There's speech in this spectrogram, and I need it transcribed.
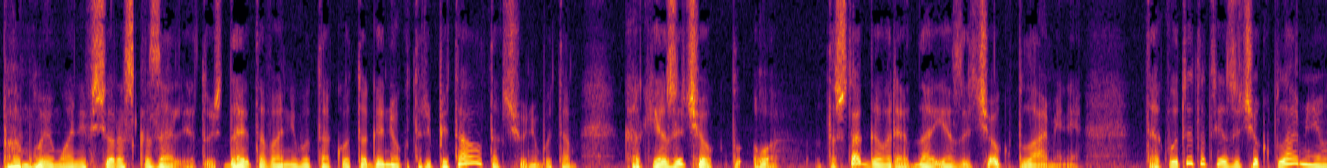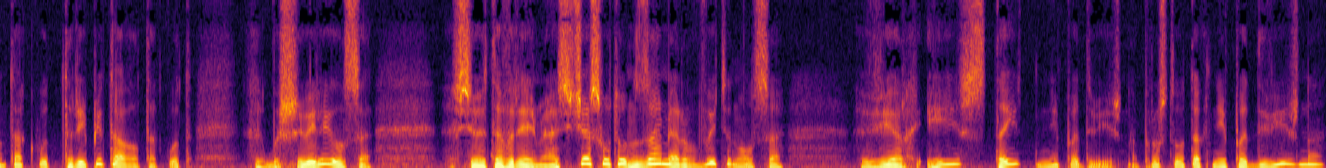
по-моему, они все рассказали. То есть до этого они вот так вот огонек трепетал, так что-нибудь там, как язычок. О, это ж так говорят, да, язычок пламени. Так вот этот язычок пламени, он так вот трепетал, так вот как бы шевелился все это время. А сейчас вот он замер, вытянулся вверх и стоит неподвижно. Просто вот так неподвижно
